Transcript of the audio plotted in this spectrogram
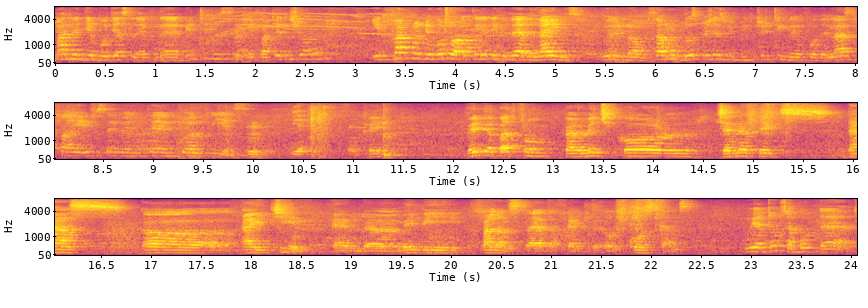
manageable just like diabetes, hypertension. In fact, when you go to our clinic there, the line is very long. Some of those patients, we've been treating them for the last 5, 7, 10, 12 years. Hmm. Yeah. Okay. Maybe apart from biological genetics, does uh, hygiene and uh, maybe balanced diet affect or cause cancer? We had talked about that.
